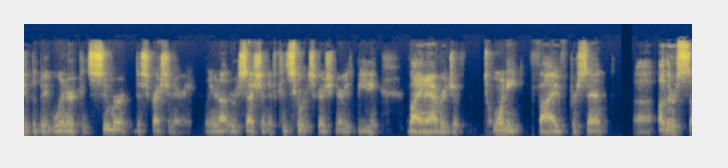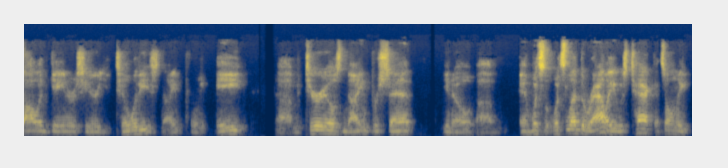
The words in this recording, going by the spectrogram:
at the big winner consumer discretionary well, you're not in a recession if consumer discretionary is beating by an average of 25% uh, other solid gainers here utilities 9.8 uh, materials 9% you know um, and what's what's led the rally was tech. That's only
